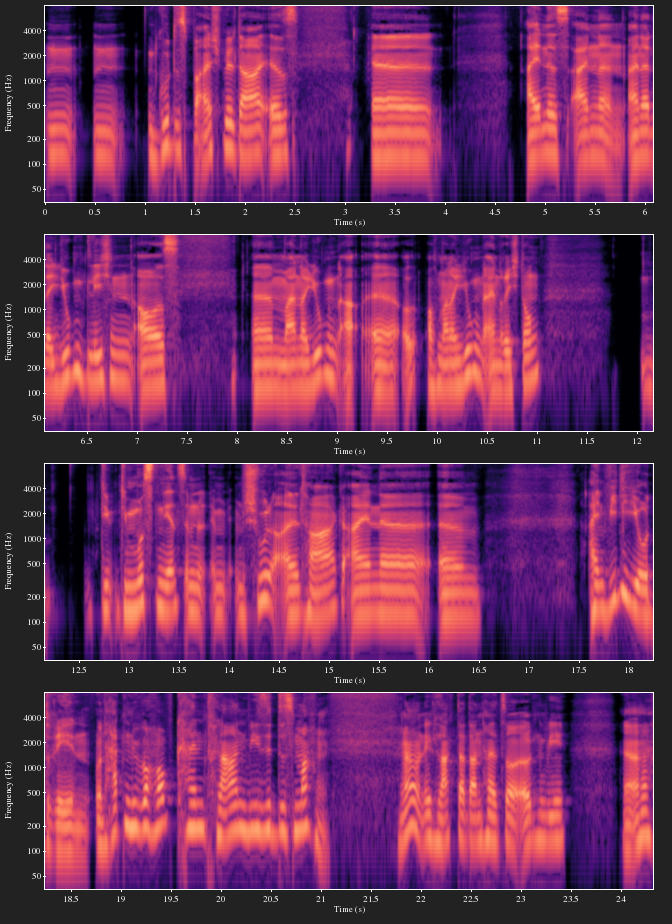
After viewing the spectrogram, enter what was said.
ein, ein, gutes Beispiel da ist, äh, eines, eine, einer der Jugendlichen aus äh, meiner Jugend, äh, aus meiner Jugendeinrichtung, die, die mussten jetzt im, im, im Schulalltag eine, äh, ein Video drehen und hatten überhaupt keinen Plan, wie sie das machen. Ja, und ich lag da dann halt so irgendwie, ja,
